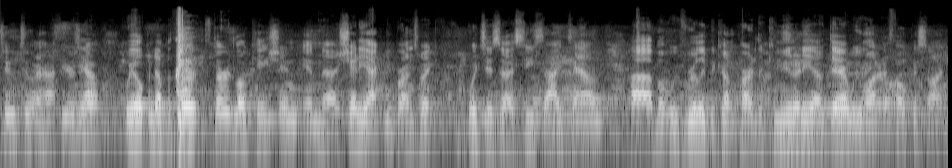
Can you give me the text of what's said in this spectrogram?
two, two and a half years ago, we opened up a third third location in uh, Shediac, New Brunswick, which is a seaside town. Uh, but we've really become part of the community out there. We wanted to focus on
